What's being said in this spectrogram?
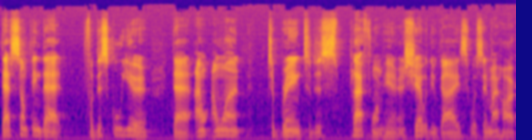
that's something that for this school year that I, I want to bring to this platform here and share with you guys what's in my heart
